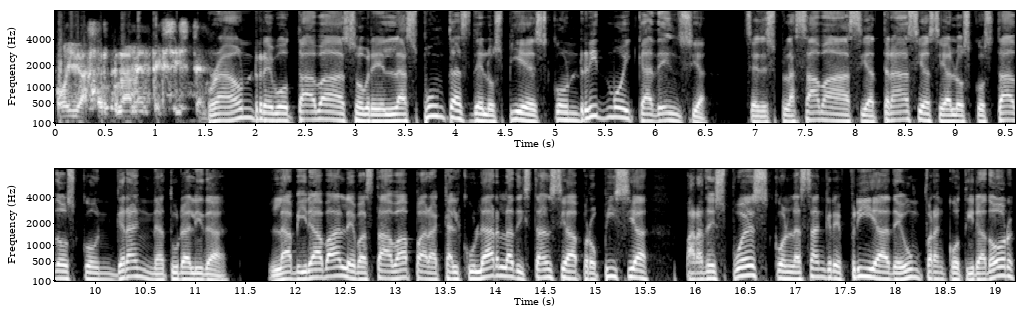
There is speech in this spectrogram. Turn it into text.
hoy afortunadamente existen. Brown rebotaba sobre las puntas de los pies con ritmo y cadencia. Se desplazaba hacia atrás y hacia los costados con gran naturalidad. La miraba le bastaba para calcular la distancia propicia para después, con la sangre fría de un francotirador,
